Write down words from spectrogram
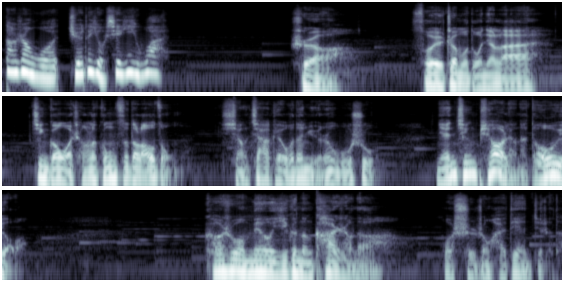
倒让我觉得有些意外。是啊，所以这么多年来，尽管我成了公司的老总，想嫁给我的女人无数，年轻漂亮的都有，可是我没有一个能看上的，我始终还惦记着她。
